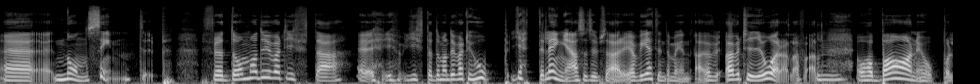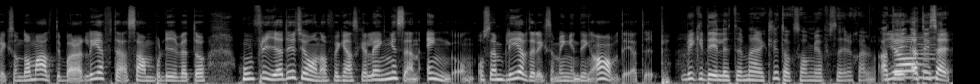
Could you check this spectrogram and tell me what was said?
eh, någonsin typ. För att de hade ju varit gifta, eh, gifta, de hade varit ihop jättelänge, alltså typ så här, jag vet inte, men över, över tio år i alla fall. Mm. Och har barn ihop och liksom, de har alltid bara levt det här sambolivet och hon friade ju till honom för ganska länge sedan, en gång. Och sen blev det liksom ingenting av det typ. Vilket är lite märkligt också om jag får säga det själv. Att, Ja, det, att det är så här,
